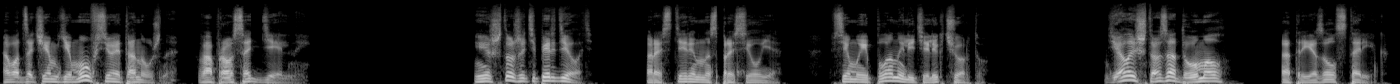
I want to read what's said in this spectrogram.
А вот зачем ему все это нужно? Вопрос отдельный. «И что же теперь делать?» Растерянно спросил я. Все мои планы летели к черту. «Делай, что задумал», — отрезал старик.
